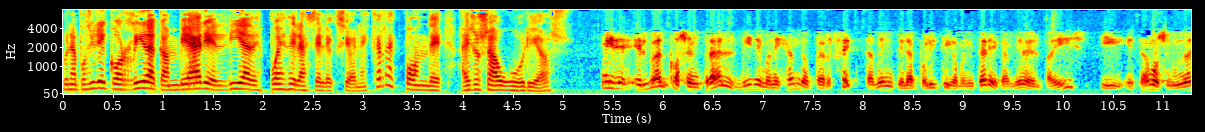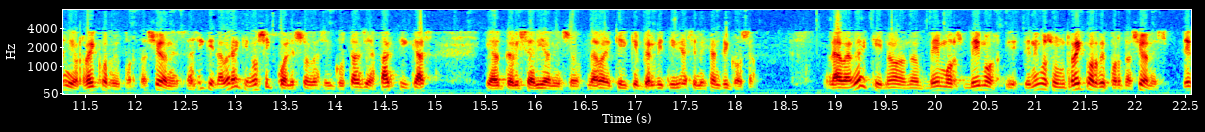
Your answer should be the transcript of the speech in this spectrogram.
una posible corrida cambiaria el día después de las elecciones. ¿Qué responde a esos augurios? Mire, el Banco Central viene manejando perfectamente la política monetaria cambiaria del país y estamos en un año récord de exportaciones. Así que la verdad que no sé cuáles son las circunstancias fácticas que autorizarían eso, que, que permitiría semejante cosa. La verdad es que no, no vemos vemos tenemos un récord de exportaciones. De,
